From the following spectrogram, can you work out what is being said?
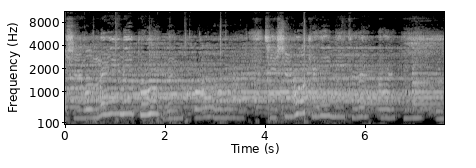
其实我没你不能活，其实我给你的爱比你。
